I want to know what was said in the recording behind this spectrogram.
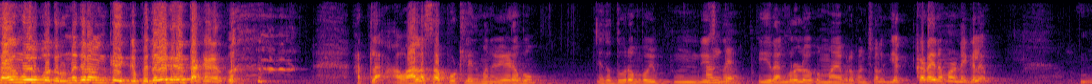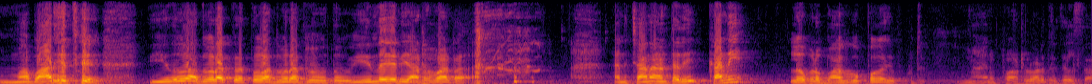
సగం కోల్పోతారు. ఉన్న జనం ఇంకా ఇంకా పెద్దగా అయితే తగ్గదు అట్లా వాళ్ళ సపోర్ట్ లేదు మనం ఏడబోం ఎంత దూరం పోయి చేసినా ఈ రంగులలోకి మాయ ప్రపంచంలో ఎక్కడైనా మనం నెగ్గలేం మా భార్య అయితే ఏదో అధ్వరాత్రతో అధ్వరాత్రతో ఏందయ్యా నీ ఆటపాట అని చాలా అంటది. కానీ లోపల బాగా గొప్పగా చెప్పుకుంటుంది. ఆయన పాటలు పాడితే తెలుసా?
